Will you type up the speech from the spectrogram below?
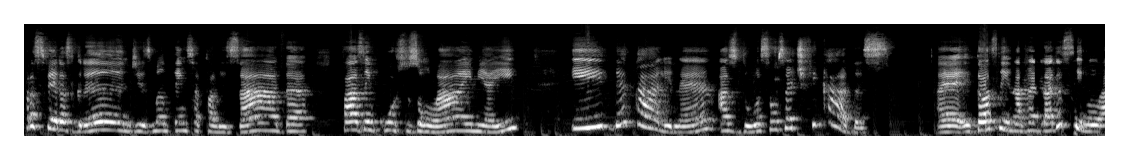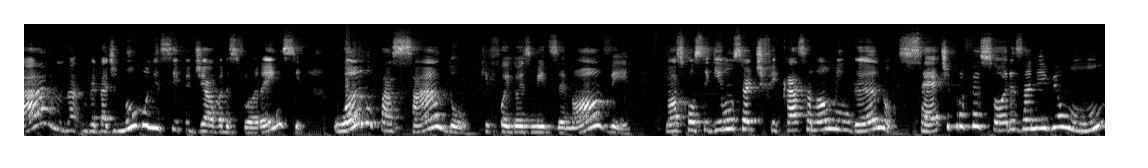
as feiras grandes, mantém-se atualizada, fazem cursos online aí, e detalhe, né? As duas são certificadas. É, então, assim, na verdade, assim, lá, na verdade, no município de Álvares Florense, o ano passado, que foi 2019, nós conseguimos certificar, se eu não me engano, sete professores a nível 1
